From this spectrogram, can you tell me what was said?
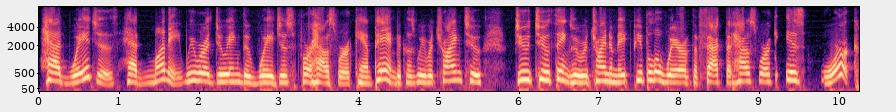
had wages, had money, we were doing the wages for housework campaign because we were trying to do two things. We were trying to make people aware of the fact that housework is work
